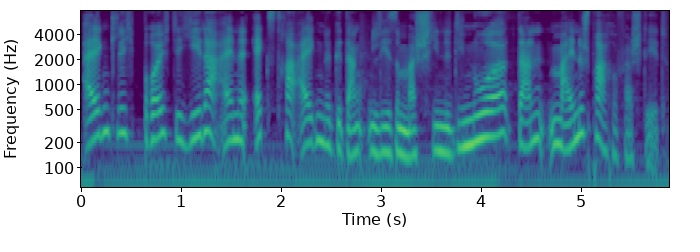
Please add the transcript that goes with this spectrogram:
eigentlich bräuchte jeder eine extra eigene Gedankenlesemaschine, die nur dann meine Sprache versteht.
